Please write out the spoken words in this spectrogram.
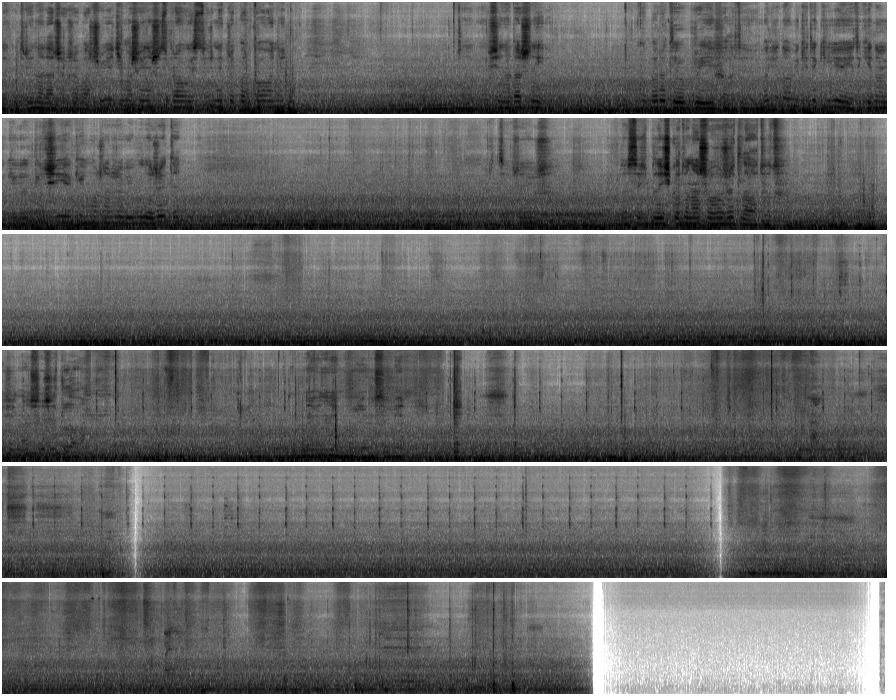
Декотрі на дачах вже бачу є ті машини, що з правої сторони припарковані. На дачний кооператив приїхали. Малі домики такі є, і такі домики більші, які можна вже було жити. Це вже досить близько до нашого житла тут. Ось наше житло. Тут ми винаймуємо собі.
